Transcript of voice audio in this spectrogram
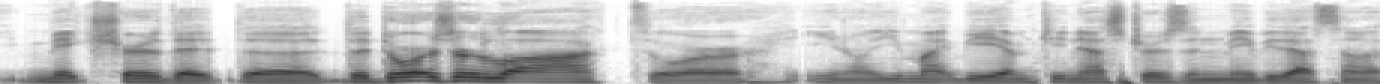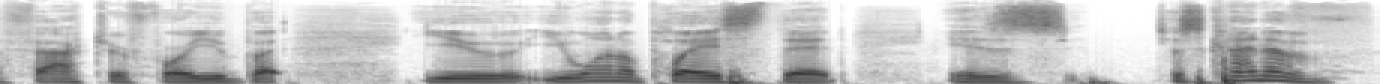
make sure that the, the doors are locked or you know you might be empty nesters and maybe that's not a factor for you but you you want a place that is just kind of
